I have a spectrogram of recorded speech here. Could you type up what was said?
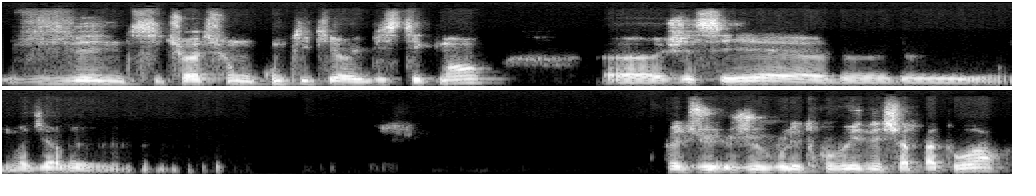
vivais une situation compliquée rugbystiquement, euh, j'essayais de, de, on va dire, de, en fait, je, je, voulais trouver une échappatoire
